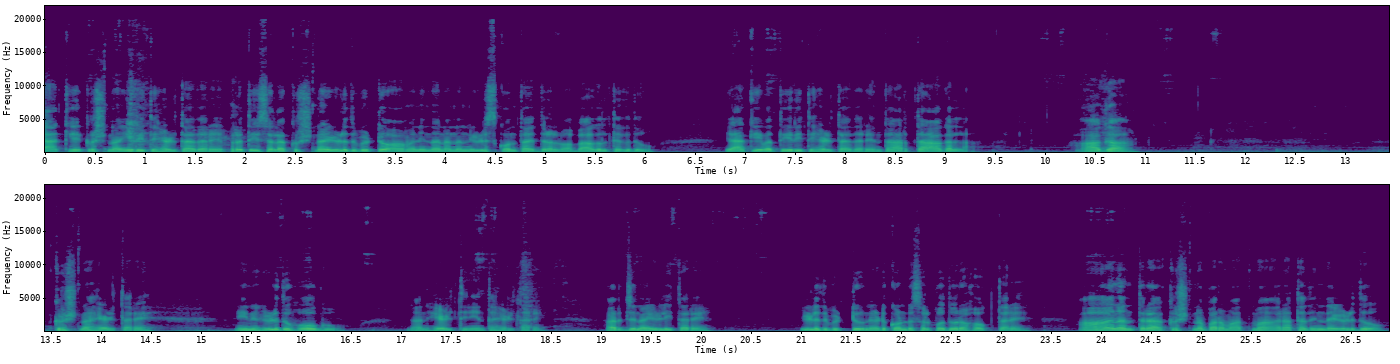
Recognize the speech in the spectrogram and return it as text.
ಯಾಕೆ ಕೃಷ್ಣ ಈ ರೀತಿ ಹೇಳ್ತಾ ಇದ್ದಾರೆ? ಪ್ರತಿ ಸಲ ಕೃಷ್ಣ ಇಳಿದುಬಿಟ್ಟು ಆಮೇಲಿಂದ ನನ್ನನ್ನು ಇಳಿಸ್ಕೊತಾ ಇದ್ರಲ್ವ, ಬಾಗಿಲು ತೆಗೆದು? ಯಾಕೆ ಇವತ್ತು ಈ ರೀತಿ ಹೇಳ್ತಾ ಇದ್ದಾರೆ ಅಂತ ಅರ್ಥ ಆಗಲ್ಲ. ಆಗ ಕೃಷ್ಣ ಹೇಳ್ತಾರೆ, ನೀನು ಇಳಿದು ಹೋಗು, ನಾನು ಹೇಳ್ತೀನಿ ಅಂತ ಹೇಳ್ತಾರೆ. ಅರ್ಜುನ ಇಳಿತಾರೆ ಇಳಿದು ಬಿಟ್ಟು ನಡ್ಕೊಂಡು ಸ್ವಲ್ಪ ದೂರ ಹೋಗ್ತಾರೆ. ಆ ನಂತರ ಕೃಷ್ಣ ಪರಮಾತ್ಮ ರಥದಿಂದ ಇಳಿದು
